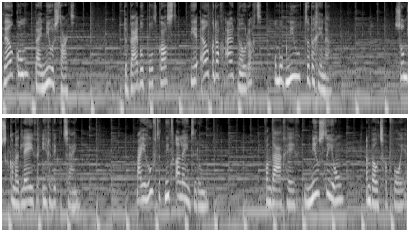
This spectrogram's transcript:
Welkom bij Nieuwe Start, de Bijbelpodcast die je elke dag uitnodigt om opnieuw te beginnen. Soms kan het leven ingewikkeld zijn, maar je hoeft het niet alleen te doen. Vandaag heeft Niels de Jong een boodschap voor je.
